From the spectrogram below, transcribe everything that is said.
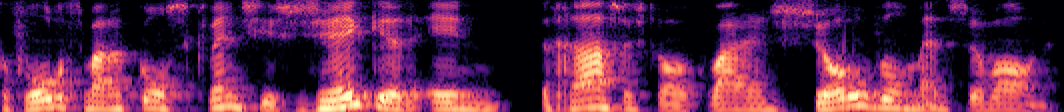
gevolgd, maar een consequentie is zeker in de Gazastrook, waarin zoveel mensen wonen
